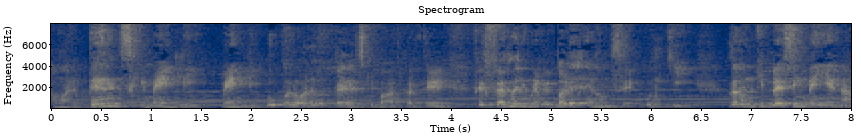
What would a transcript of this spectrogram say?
हमारे पेरेंट्स की मेनली मेनली ऊपर वाले और पेरेंट्स की बात करते हैं, फिर फैमिली में भी बड़े हैं हमसे, उनकी, अगर उनकी ब्लेसिंग नहीं है ना,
